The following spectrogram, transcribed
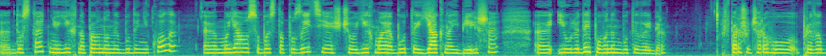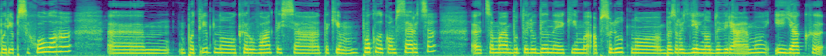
Е, Достатньо їх, напевно, не буде ніколи. Е, Моя особиста позиція, що їх має бути якнайбільше, е, і у людей повинен бути вибір. В першу чергу, при виборі психолога е, потрібно керуватися таким покликом серця. Е, Це має бути людина, якій ми абсолютно безроздільно довіряємо, і як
